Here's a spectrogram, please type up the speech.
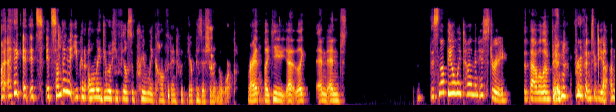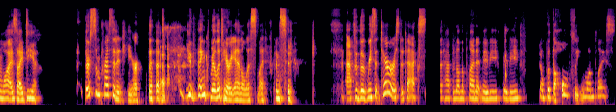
I think it, it's it's something that you can only do if you feel supremely confident with your position in the world, right? Like you uh, like and and it's not the only time in history that that will have been proven to be an unwise idea. There's some precedent here that you'd think military analysts might have considered after the recent terrorist attacks that happened on the planet. Maybe maybe don't put the whole fleet in one place.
